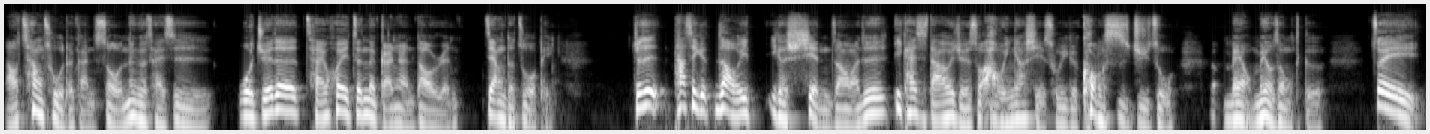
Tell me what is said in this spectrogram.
然后唱出我的感受，那个才是我觉得才会真的感染到人。这样的作品，就是它是一个绕一一个线，你知道吗？就是一开始大家会觉得说啊，我应该要写出一个旷世巨作。没有没有这种歌，最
